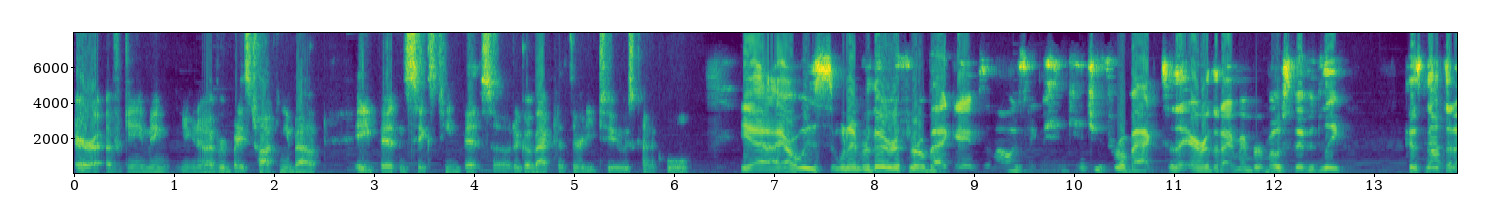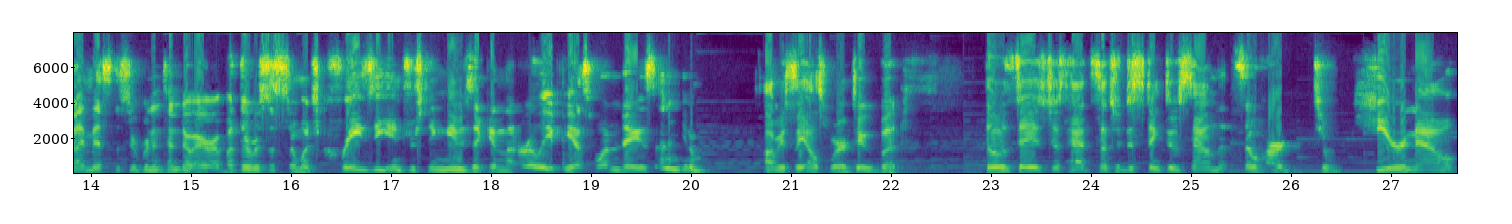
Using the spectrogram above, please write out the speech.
era of gaming. You know, everybody's talking about 8-bit and 16-bit, so to go back to 32 is kind of cool. Yeah, I always, whenever there are throwback games, I'm always like, man, can't you throw back to the era that I remember most vividly? Because not that I miss the Super Nintendo era, but there was just so much crazy, interesting music in the early PS1 days, and you know, obviously elsewhere too. But those days just had such a distinctive sound that's so hard to hear now,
